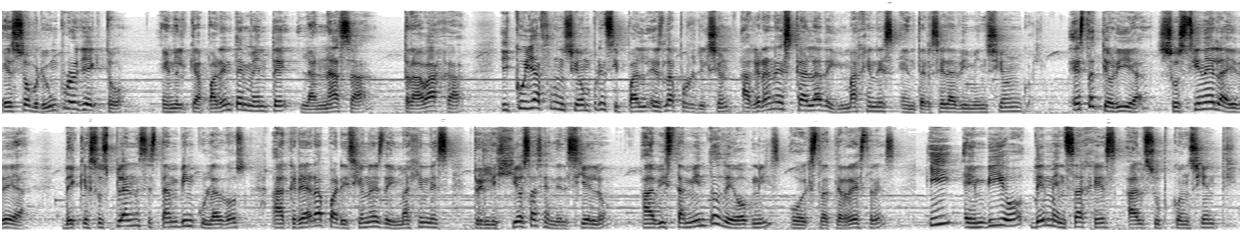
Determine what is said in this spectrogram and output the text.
es sobre un proyecto en el que aparentemente la NASA trabaja y cuya función principal es la proyección a gran escala de imágenes en tercera dimensión. Esta teoría sostiene la idea de que sus planes están vinculados a crear apariciones de imágenes religiosas en el cielo, avistamiento de ovnis o extraterrestres y envío de mensajes al subconsciente.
